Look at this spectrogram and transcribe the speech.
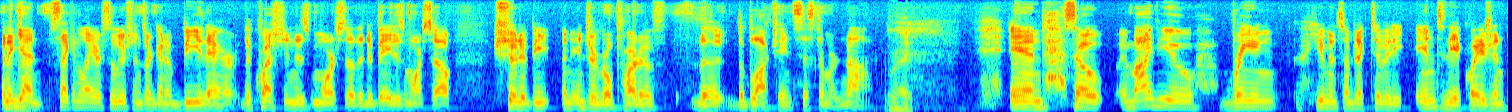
And again, second layer solutions are going to be there. The question is more so, the debate is more so, should it be an integral part of the, the blockchain system or not? Right. And so, in my view, bringing human subjectivity into the equation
